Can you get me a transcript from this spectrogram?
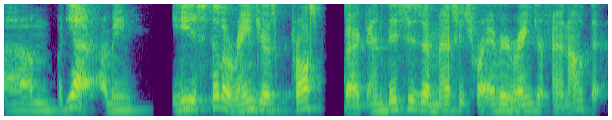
Um, but yeah, I mean, he is still a Rangers prospect, and this is a message for every Ranger fan out there.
